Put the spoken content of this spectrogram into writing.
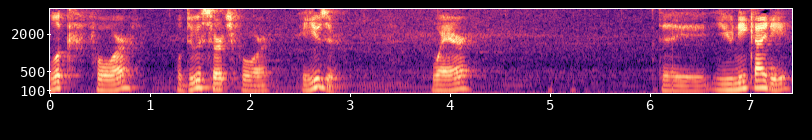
look for, we'll do a search for a user where the unique ID,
